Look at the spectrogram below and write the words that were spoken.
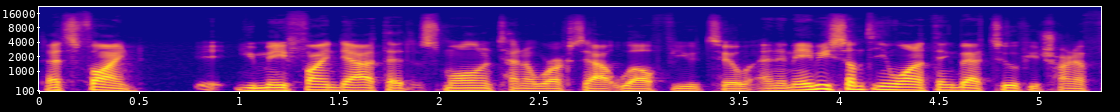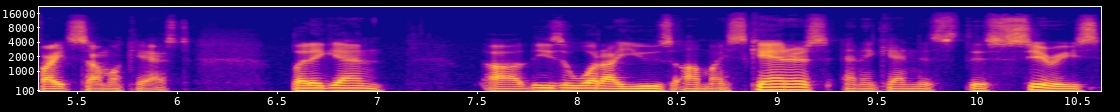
That's fine. You may find out that a small antenna works out well for you too, and it may be something you want to think about too if you're trying to fight simulcast. But again, uh, these are what I use on my scanners, and again, this this series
